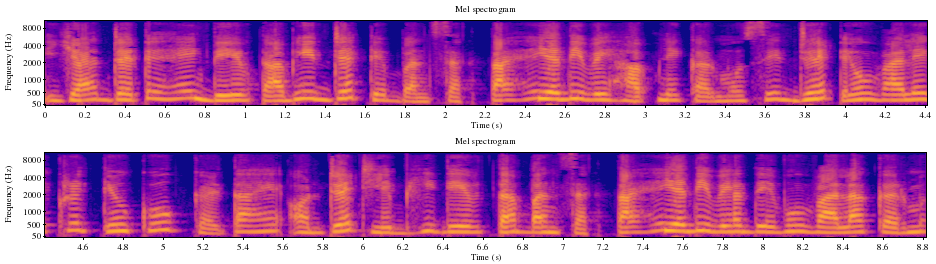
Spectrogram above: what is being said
या दैत्य है। देवता भी दैत्य बन सकता है। यदि वह अपने कर्मों से दैत्यों वाले कृत्यों को करता है और दैत्य भी देवता बन सकता है, यदि वह देवों वाला कर्म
